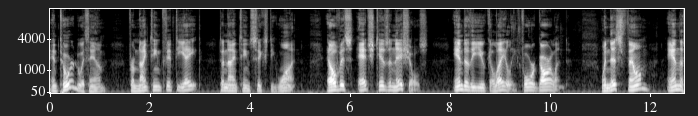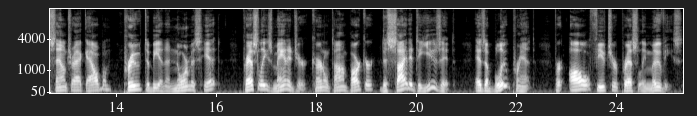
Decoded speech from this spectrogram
and toured with him from 1958 to 1961. Elvis etched his initials into the ukulele for Garland. When this film and the soundtrack album proved to be an enormous hit, Presley's manager, Colonel Tom Parker, decided to use it as a blueprint for all future Presley movies,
